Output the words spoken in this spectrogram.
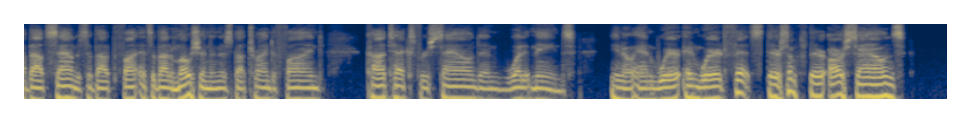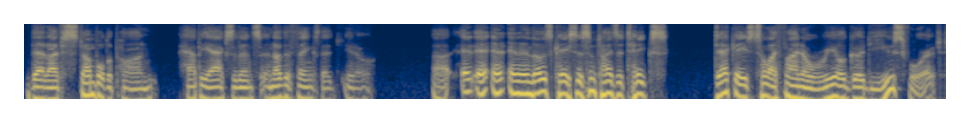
about sound. It's about fi- it's about emotion, and it's about trying to find context for sound and what it means, you know, and where and where it fits. There are some there are sounds that I've stumbled upon, happy accidents, and other things that you know. Uh, and, and, and in those cases, sometimes it takes decades till I find a real good use for it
